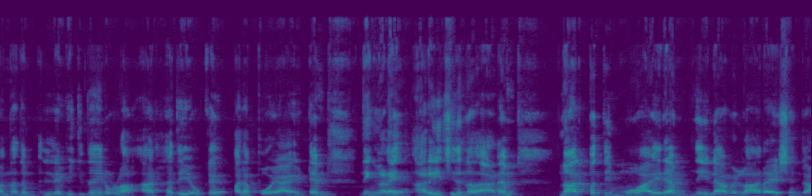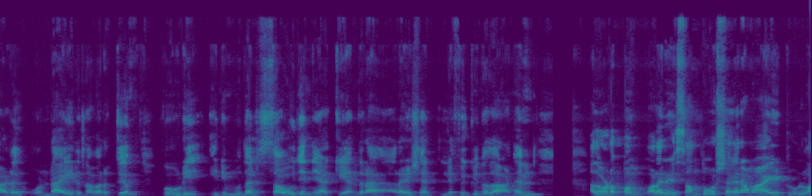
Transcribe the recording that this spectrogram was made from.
വന്നതും ലഭിക്കുന്നതിനുള്ള അർഹതയൊക്കെ പലപ്പോഴായിട്ട് നിങ്ങളെ അറിയിച്ചിരുന്നതാണ്. നാൽപ്പത്തി മൂവായിരം നീല വെള്ള റേഷൻ കാർഡ് ഉണ്ടായിരുന്നവർക്ക് കൂടി ഇനി മുതൽ സൗജന്യ കേന്ദ്ര റേഷൻ ലഭിക്കുന്നതാണ്. അതോടൊപ്പം വളരെ സന്തോഷകരമായിട്ടുള്ള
